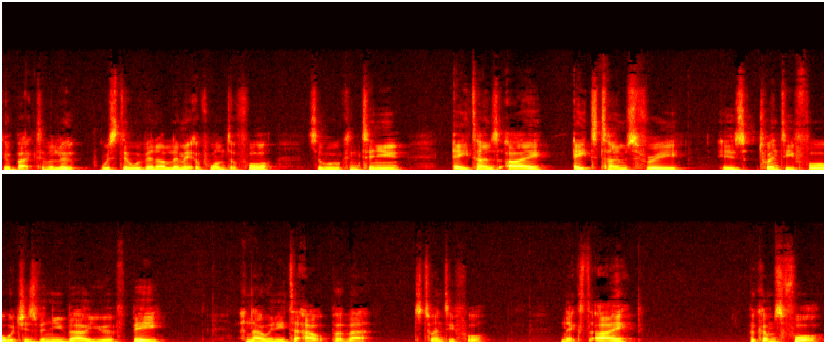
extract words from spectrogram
Go back to the loop. We're still within our limit of 1 to 4, so we'll continue. a times i, 8 times 3 is 24, which is the new value of b. And now we need to output that to 24. Next i becomes 4.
